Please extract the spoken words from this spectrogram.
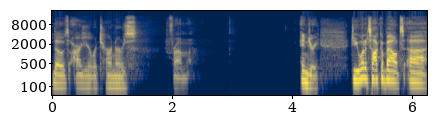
Those are your returners from injury. Do you want to talk about uh,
